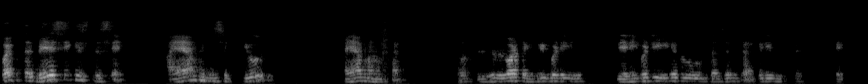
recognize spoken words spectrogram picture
But the basic is the same. I am insecure, I am unhappy. So this is what everybody is. Anybody here who doesn't agree with this?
